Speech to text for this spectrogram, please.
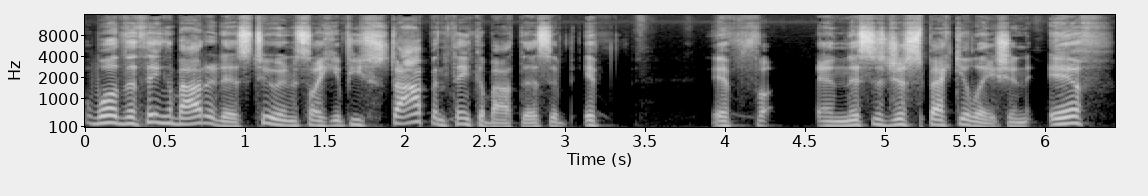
Well, the thing about it is too, and it's like if you stop and think about this, if if if and this is just speculation, if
